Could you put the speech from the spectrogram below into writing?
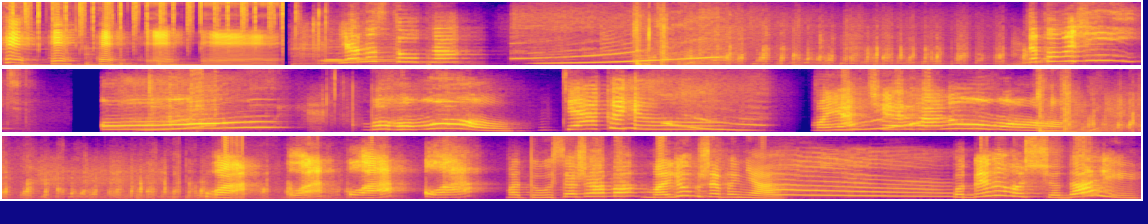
Хе-хе-хе-хе-хе. Я наступна. Допоможіть. О, богомол. Дякую. Моя черга нумо. Ква, ква, ква, ква. Матуся жаба, малюк жабеня. Подивимось, що далі.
